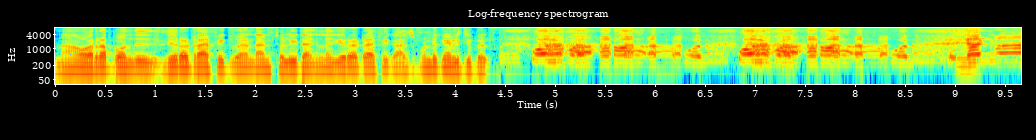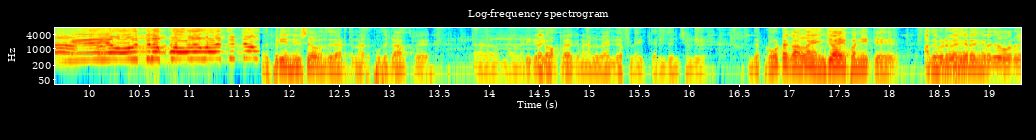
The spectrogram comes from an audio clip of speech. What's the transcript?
நான் வர்றப்போ வந்து ஜீரோ டிராஃபிக் வேண்டான்னு சொல்லிட்டாங்கல்ல ஜீரோ டிராஃபிக் ஹஸ்பண்டுக்கும் எலிஜிபிள் அது பெரிய நியூஸாக வந்தது அடுத்த நாள். புது டாக்டர் மெடிக்கல் டாக்டர் இருக்கனால வேல்யூ ஆஃப் லைஃப் தெரிஞ்சுன்னு சொல்லி. இந்த ப்ரோட்டோகால்லாம் என்ஜாய் பண்ணிட்டு அதை விடுறங்கிறதுங்கிறது ஒரு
